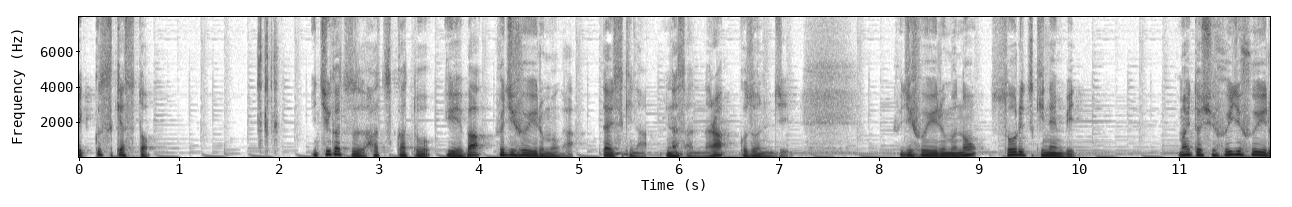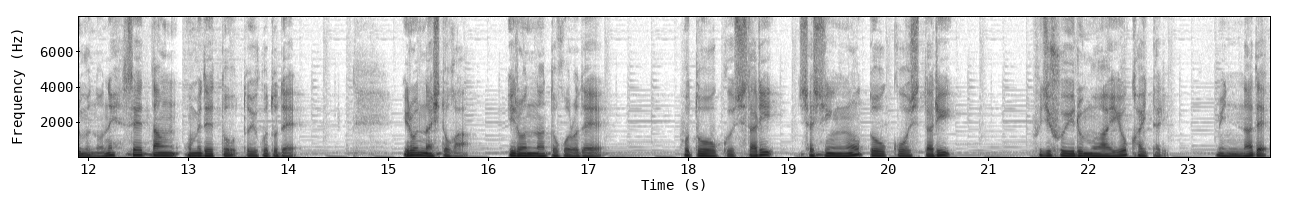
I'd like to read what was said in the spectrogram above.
X キャスト。1月20日といえば、富士フイルムが大好きな皆さんならご存知。富士フイルムの創立記念日。毎年富士フイルムのね、生誕おめでとうということで、いろんな人がいろんなところでフォトークしたり、写真を投稿したり、富士フイルム愛を描いたり、みんなで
